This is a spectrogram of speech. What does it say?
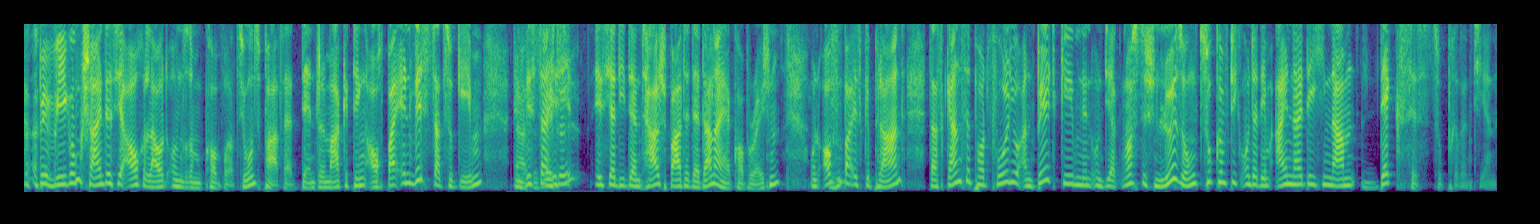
Bewegung scheint es ja auch laut unserem Kooperationspartner Dental Marketing auch bei Invista zu geben. Invista ist ist. Ist ja die Dentalsparte der Danaher Corporation. Und offenbar ist geplant, das ganze Portfolio an bildgebenden und diagnostischen Lösungen zukünftig unter dem einheitlichen Namen Dexis zu präsentieren.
